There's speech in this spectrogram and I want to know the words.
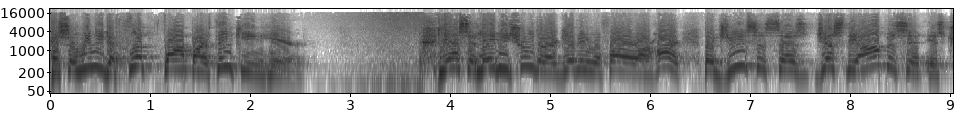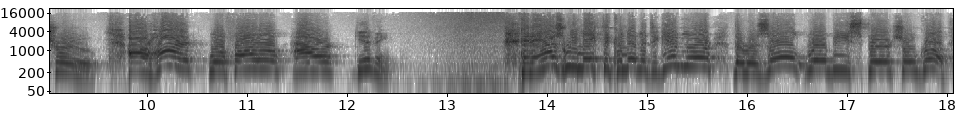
And so we need to flip flop our thinking here. Yes, it may be true that our giving will follow our heart, but Jesus says just the opposite is true. Our heart will follow our giving. And as we make the commitment to give more, the result will be spiritual growth.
